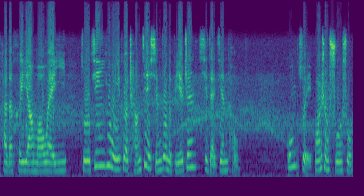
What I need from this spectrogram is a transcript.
他的黑羊毛外衣左襟用一个长剑形状的别针系在肩头。光嘴巴上说说，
